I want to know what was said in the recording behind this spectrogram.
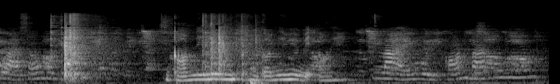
Là Con đi Con đi bị bệnh này. Lại một con ba con heo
